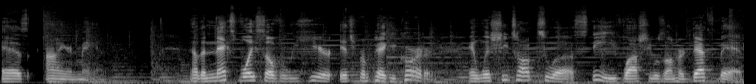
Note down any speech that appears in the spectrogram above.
as Iron Man. Now, the next voiceover we hear is from Peggy Carter, and when she talked to uh, Steve while she was on her deathbed.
